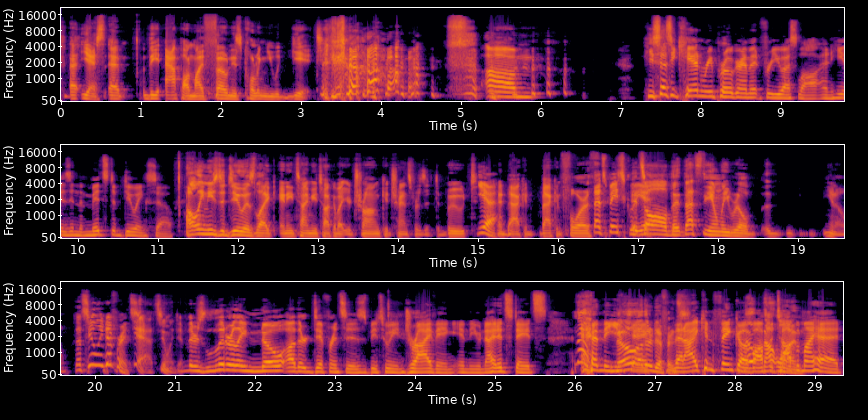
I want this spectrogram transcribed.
uh, yes, uh, the app on my phone is calling you a git. Um, he says he can reprogram it for US law, and he is in the midst of doing so. All he needs to do is like anytime you talk about your trunk, it transfers it to boot. Yeah. and back and back and forth. That's basically it's it. all. The, that's the only real, uh, you know. That's the only difference. Yeah, it's the only difference. There's literally no other differences between driving in the United States and the UK no other difference. that I can think of Nope, off the top one. of my head,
